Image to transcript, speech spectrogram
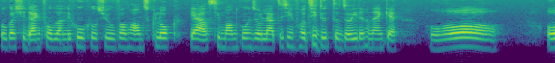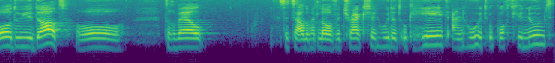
Ook als je denkt bijvoorbeeld aan de Google Show van Hans Klok. Ja, als die man gewoon zou laten zien wat hij doet, dan zou iedereen denken: Oh, oh, doe je dat? Oh. Terwijl hetzelfde met of Attraction, hoe dat ook heet en hoe het ook wordt genoemd.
